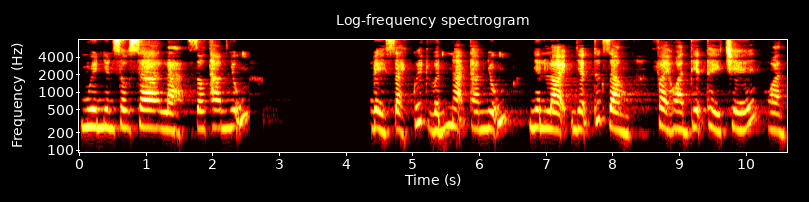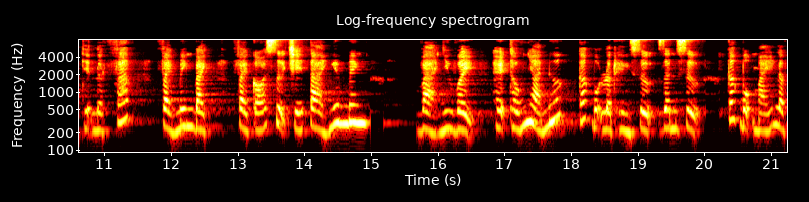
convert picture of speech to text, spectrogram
Nguyên nhân sâu xa là do tham nhũng. Để giải quyết vấn nạn tham nhũng, nhân loại nhận thức rằng phải hoàn thiện thể chế, hoàn thiện luật pháp, phải minh bạch, phải có sự chế tài nghiêm minh. Và như vậy, hệ thống nhà nước, các bộ luật hình sự, dân sự, các bộ máy lập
